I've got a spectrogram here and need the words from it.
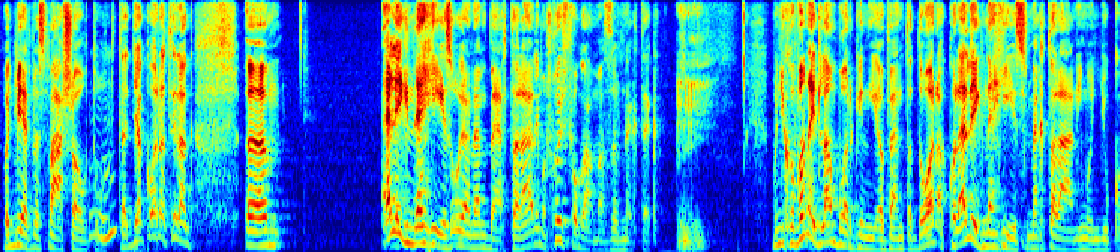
vagy miért vesz más autót. Mm. Tehát gyakorlatilag öm, elég nehéz olyan embert találni, most hogy fogalmazzak nektek? Mondjuk, ha van egy Lamborghini Aventador, akkor elég nehéz megtalálni mondjuk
